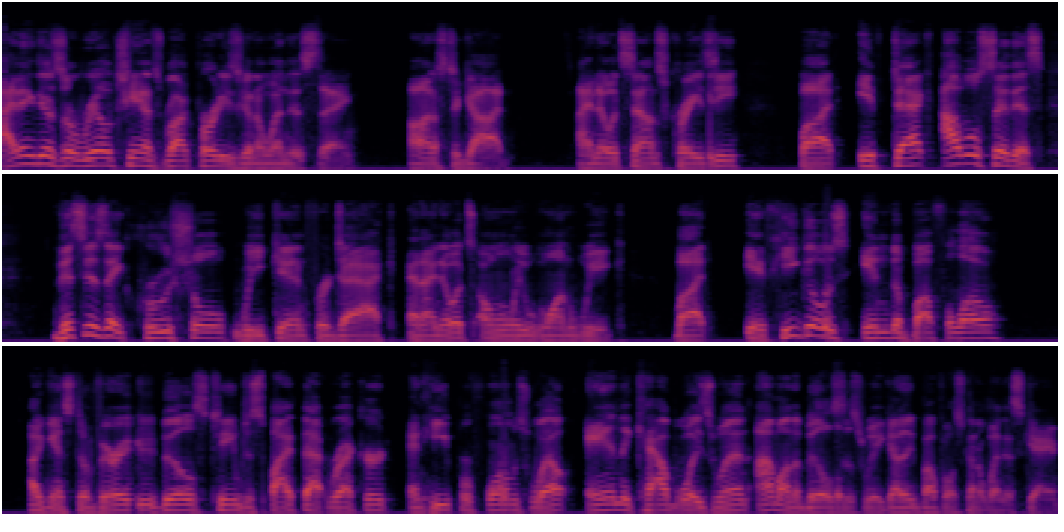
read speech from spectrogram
I think there's a real chance Brock Purdy's going to win this thing. Honest to God. I know it sounds crazy, but if Dak, I will say this. This is a crucial weekend for Dak, and I know it's only one week, but if he goes into Buffalo against a very good Bills team despite that record and he performs well and the Cowboys win, I'm on the Bills this week. I think Buffalo's going to win this game.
